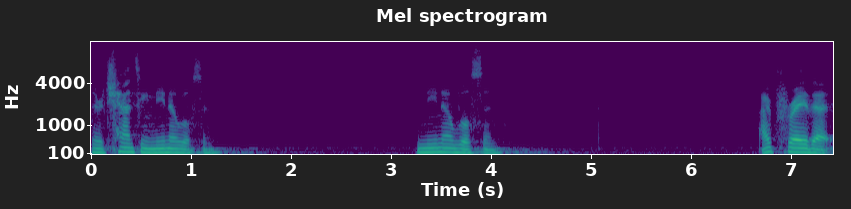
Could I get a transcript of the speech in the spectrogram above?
They were chanting Nia Wilson. Nia Wilson. I pray that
